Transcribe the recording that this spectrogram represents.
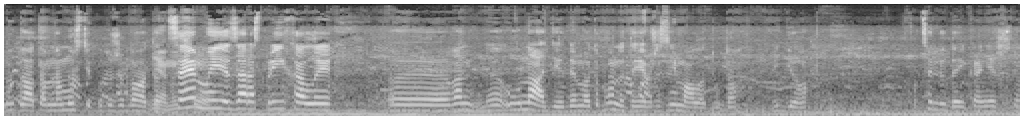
Ну да, там на мостику дуже багато. Ні, ну Це що? ми зараз приїхали е, у Наді, де ми, то пам'ятаєте, я вже знімала тут відео. Оце людей, звісно.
